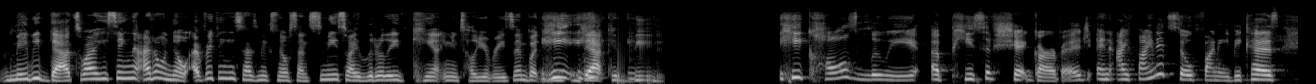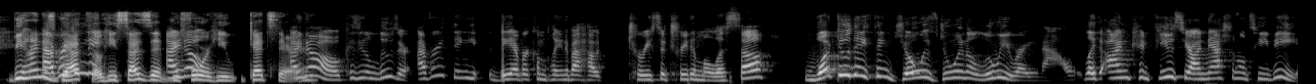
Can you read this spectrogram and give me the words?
maybe that's why he's saying that. I don't know. Everything he says makes no sense to me. So I literally can't even tell you a reason. But He- that he- could be he calls Louis a piece of shit garbage. And I find it so funny because behind his back they- though. He says it I know. before he gets there. I know, because he's a loser. Everything they ever complain about how Teresa treated Melissa, what do they think Joe is doing to Louis right now? Like, I'm confused here on national TV.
